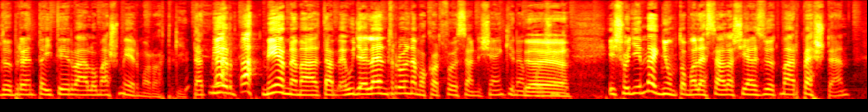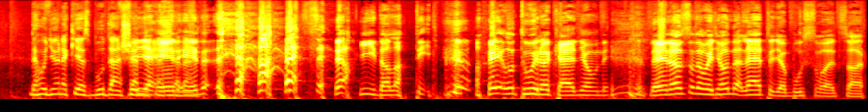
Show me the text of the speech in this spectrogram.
Döbrentei térvállomás miért maradt ki? Tehát miért, miért nem álltam? Ugye lentről nem akart felszállni senki, nem Ja, volt ja. senki. És hogy én megnyomtam a leszállás jelzőt már Pesten, de hogy ő neki ez Budán semmi Figyelj, én, én, a híd alatt így, ott újra kell nyomni. De én azt mondom, hogy honnan, lehet, hogy a busz volt szar.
